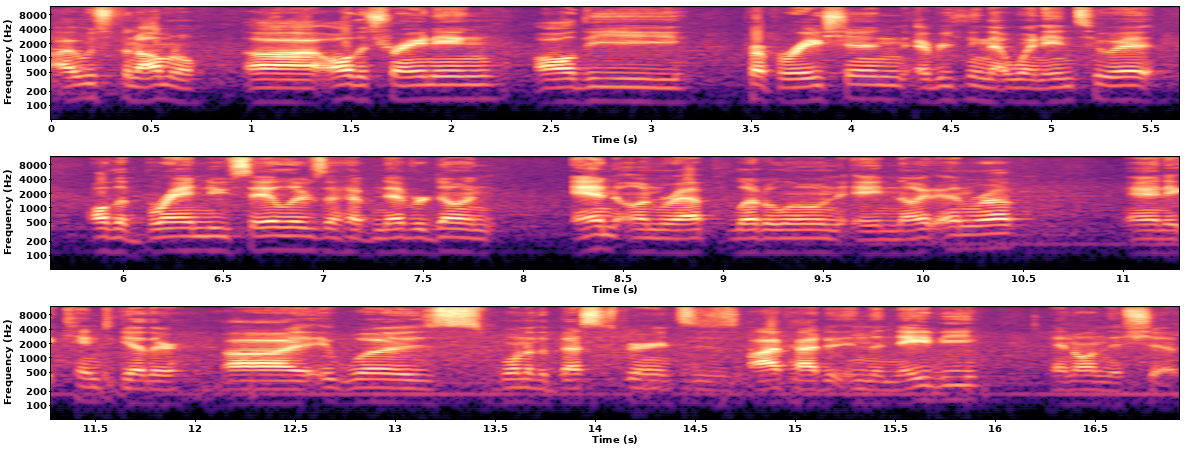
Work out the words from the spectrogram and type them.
Uh, it was phenomenal. Uh, all the training, all the preparation, everything that went into it, all the brand new sailors that have never done an unrep, let alone a night unrep, and it came together. Uh, it was one of the best experiences I've had in the Navy and on this ship.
